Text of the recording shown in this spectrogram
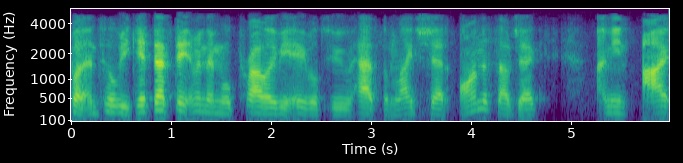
But until we get that statement, then we'll probably be able to have some light shed on the subject. I mean, I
